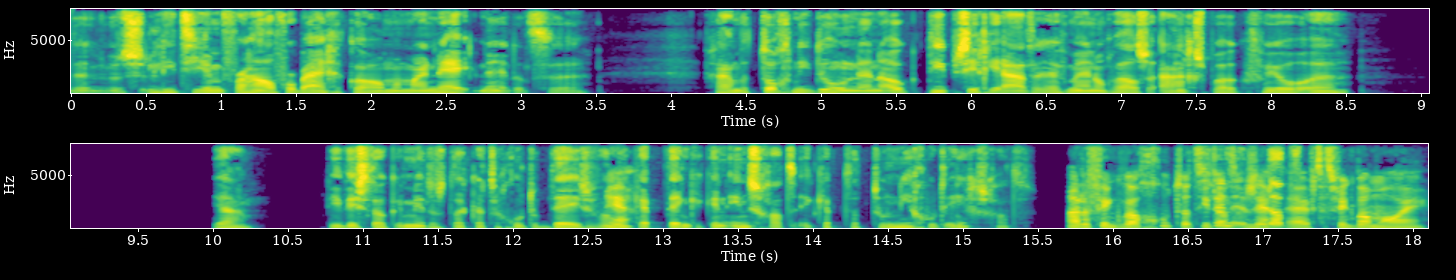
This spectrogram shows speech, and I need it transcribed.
de dus lithium-verhaal voorbij gekomen. Maar nee, nee, dat eh, gaan we toch niet doen. En ook die psychiater heeft mij nog wel eens aangesproken van joh, eh, ja, die wist ook inmiddels dat ik er te goed op deze. Want Ja. ik heb denk ik een inschat. Ik heb dat toen niet goed ingeschat. maar dat vind ik wel goed dat hij dat gezegd dat- heeft. Dat vind ik wel mooi.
